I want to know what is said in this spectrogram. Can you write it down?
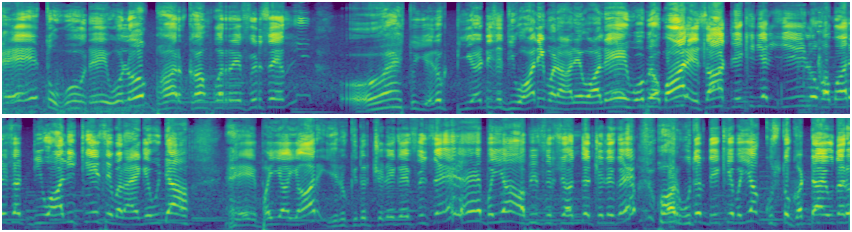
है तो वो रे, वो लोग बाहर काम कर रहे हैं, फिर से। ओए तो ये लोग टीआरटी से दिवाली मनाने वाले वो भी हमारे साथ, लेकिन यार ये लोग हमारे साथ दिवाली कैसे बनाएँगे भैया हे भैया यार, ये लोग किधर चले गए फिर से? है भैया, अभी फिर से अंदर चले गए। और उधर देखिए भैया, कुछ तो गड्ढा है उधर।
